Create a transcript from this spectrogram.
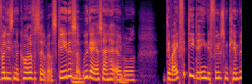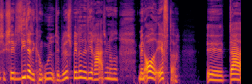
for lige sådan at kort at fortælle, hvad der skete, mm. så Mhm. udgav jeg Shanghai-albummet. Det var ikke fordi, det egentlig føltes som kæmpe succes, lige da det kom ud. Det blev spillet lidt i radioen og sådan. Men året efter, øh, der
